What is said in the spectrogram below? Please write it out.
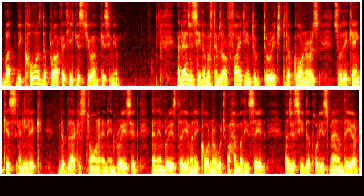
but because the Prophet, he kissed you, I'm kissing you. And as you see, the Muslims are fighting to, to reach the corners so they can kiss and lick the black stone and embrace it and embrace the Yemeni corner, which Muhammad he said. As you see, the policeman there,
